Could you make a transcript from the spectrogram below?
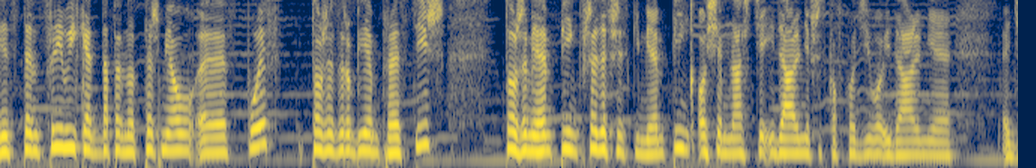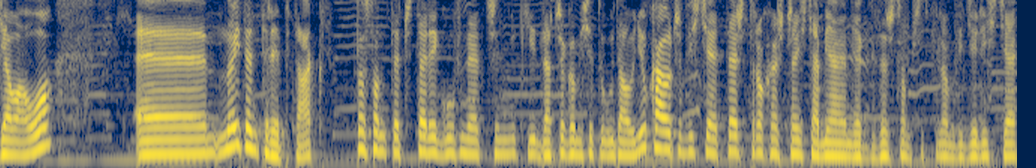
Więc ten free weekend na pewno też miał e, wpływ. To, że zrobiłem prestiż, to, że miałem ping, przede wszystkim miałem ping 18, idealnie wszystko wchodziło, idealnie e, działało. E, no i ten tryb, tak? To są te cztery główne czynniki, dlaczego mi się tu udało. Niuka oczywiście też trochę szczęścia miałem, jak zresztą przed chwilą widzieliście.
